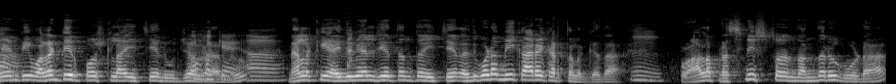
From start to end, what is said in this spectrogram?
ఏంటి? వాలంటీర్ పోస్టులా ఇచ్చేది ఉద్యోగాలు. నెలకి ఐదు వేల జీతంతో ఇచ్చేది? అది కూడా మీ కార్యకర్తలకు కదా? వాళ్ళ ప్రశ్నిస్తోంది అందరూ కూడా.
